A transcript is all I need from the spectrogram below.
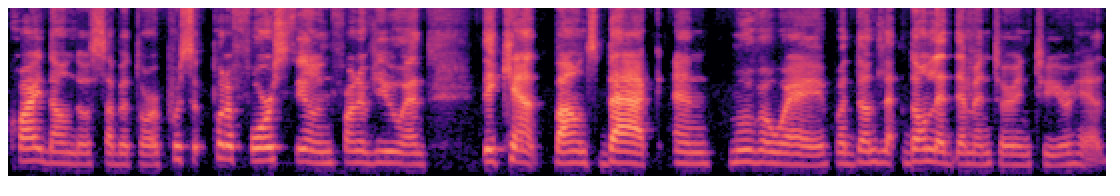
quiet down those saboteurs. Put put a force field in front of you and they can't bounce back and move away but don't let don't let them enter into your head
